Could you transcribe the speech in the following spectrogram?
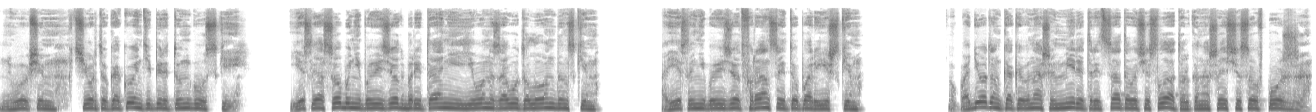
В общем, к черту какой он теперь Тунгусский. Если особо не повезет Британии, его назовут лондонским, а если не повезет Франции, то парижским. Упадет он, как и в нашем мире, 30 числа, только на 6 часов позже.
